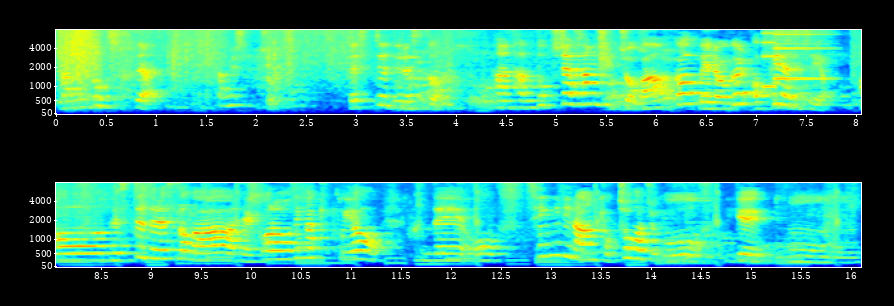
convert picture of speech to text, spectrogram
단독샷 30초 베스트 드레서 단 단독샷 30초 마음껏 매력을 어필해주세요 어 베스트 드레서가 될 거라고 생각했고요. 근데 어 생일이랑 겹쳐가지고 이게 음,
